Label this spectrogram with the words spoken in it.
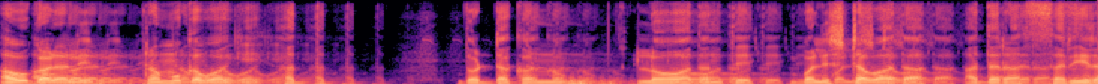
ಅವುಗಳಲ್ಲಿ ಪ್ರಮುಖವಾಗಿ ಹದ್ದು ದೊಡ್ಡ ಕಣ್ಣು, ಲೋಹದಂತೆ ಬಲಿಷ್ಠವಾದ ಅದರ ಶರೀರ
